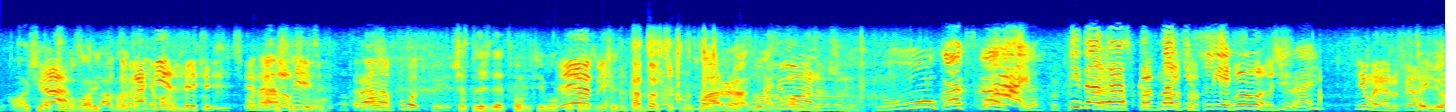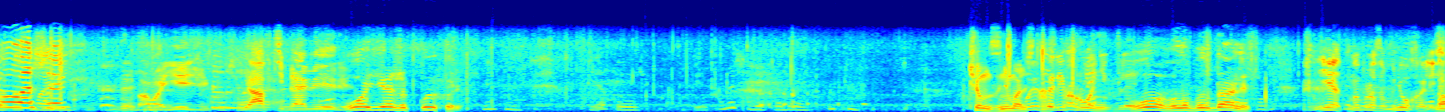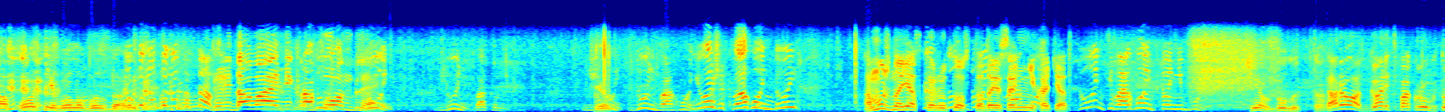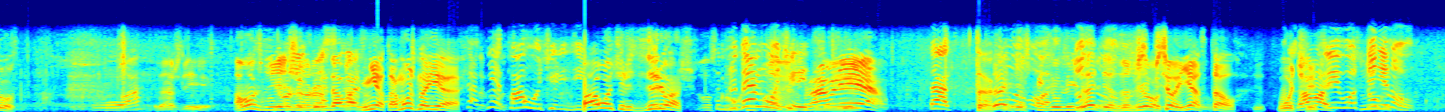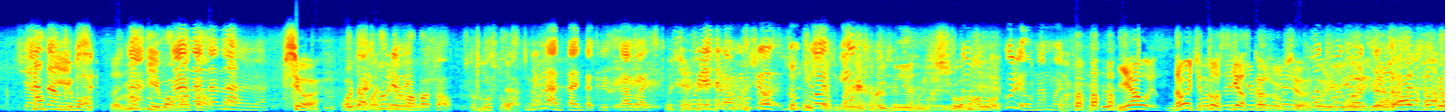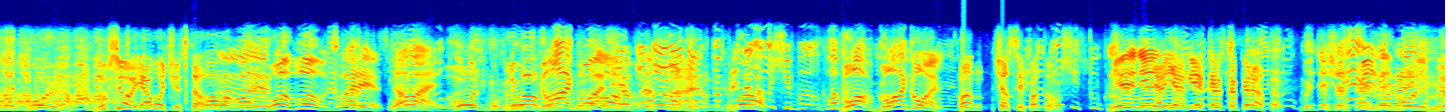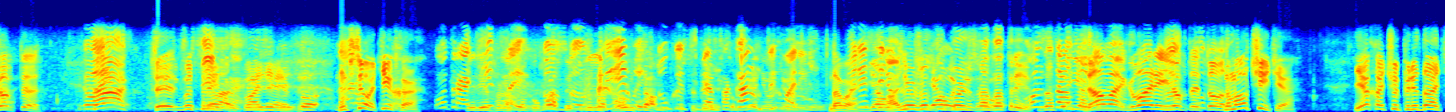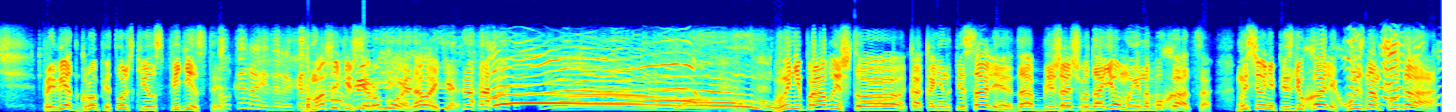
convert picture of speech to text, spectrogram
А вообще о чем говорить надо? Подожди, рано фоткаешь. Сейчас, подожди, дай вспомнить его. Как он звучит. Готовьте фотоаппарат. Ну, как скажешь. Пидораска с ноги слезь. Убирай. И моя рука. Ёжик. Давай, ежик. Я в тебя верю. Ой, ежик, кухарь. Чем занимались? Пыхарь и хроник, блядь. О, вы лобуздались. Нет, мы просто внюхались. На фотке. Ну-ка, ну-ка, стоп. Передавай микрофон, блядь. Дунь, дунь в огонь. Чем? Дунь, дунь в огонь. Ёжик, в огонь дуй. А можно я скажу Дунь, тост, тогда если они не хотят? Дуньте в огонь кто-нибудь. Чем дунуть-то? Народ, говорите по кругу тост. О. Подожди. А можно я Ёжик, еще передавай. Нет, а можно я? Так, нет, по очереди. По очереди, Сереж. Соблюдаем очередь. Проблем. Так, Так, Дайте зажрем. все, я стал в очередь. Ты его стукнул? Стукни его. Стукни его об бокал. Все. Вот так, стукни его об бокал, чтобы был толст. не надо, Тань, так рисковать. Почему я Потому что, ну, человек курил, нормально. Я, давайте тост, я скажу, все. Дайте сказать Вове. Ну все, я в очередь стал. Вова, Вова, говори, давай. Вова смухлевал. Глаголь, ёпта, сударь. Кто предыдущий был? Вов, глаголь. Ладно, сейчас и потом. Не, не, Я, не. я, я как оператор. Мы тебя сейчас пиздить будем, ёпта. Говори. Ты Быстрее Ну все, тихо. По традиции, кто был первый, стукает себя в стакан, ты говоришь. Давай. Они уже стукнулись раз за три. Давай, говори, ёпта, то. Ну молчите. Я хочу передать привет группе Тульские велосипедисты. Помашите все рукой, давайте. Вы не правы, что, как они написали, до ближайшего водоема и набухаться. Мы сегодня пиздюхали, хуй знам куда.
